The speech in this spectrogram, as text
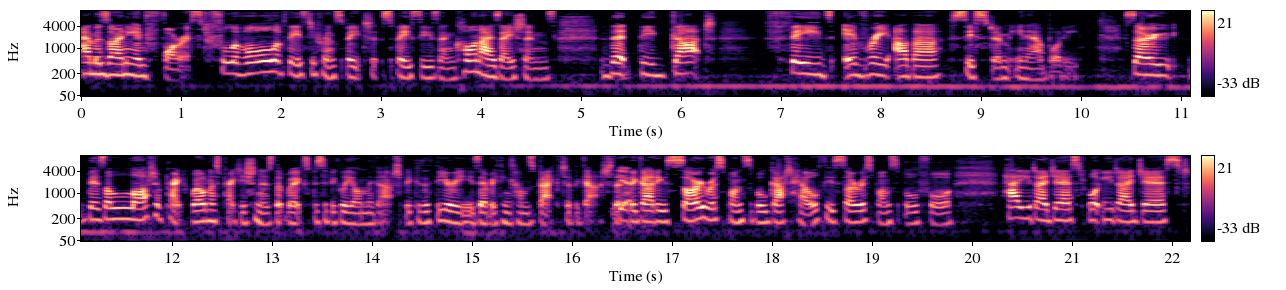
Amazonian forest, full of all of these different spe- species and colonizations. That the gut feeds every other system in our body. So there's a lot of prac- wellness practitioners that work specifically on the gut because the theory is everything comes back to the gut. That Yeah. the gut is so responsible, gut health is so responsible for how you digest, what you digest,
